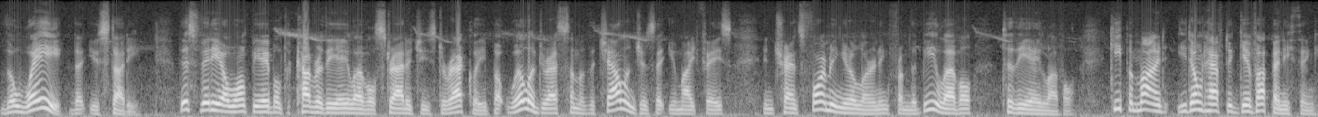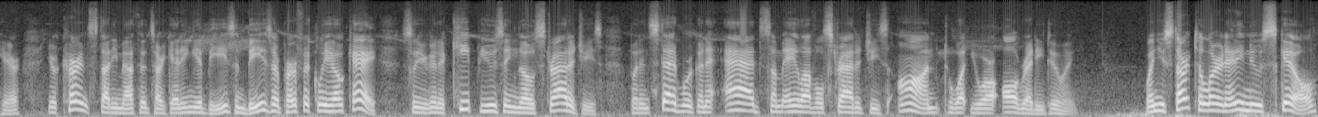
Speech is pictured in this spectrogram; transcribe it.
the way that you study. This video won't be able to cover the A-level strategies directly, but will address some of the challenges that you might face in transforming your learning from the B level to the A level. Keep in mind, you don't have to give up anything here. Your current study methods are getting you Bs, and Bs are perfectly okay. So you're going to keep using those strategies, but instead we're going to add some A-level strategies on to what you are already doing. When you start to learn any new skill,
